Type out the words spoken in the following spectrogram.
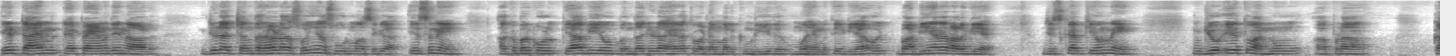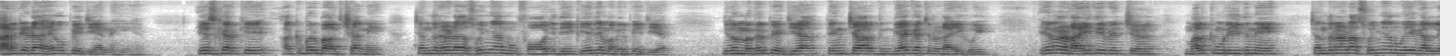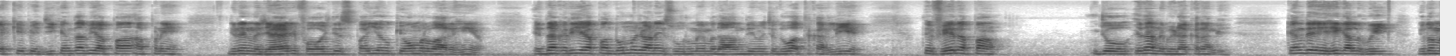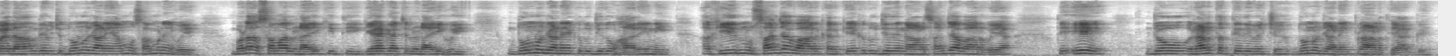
ਇਹ ਟਾਈਮ ਪੈਣ ਦੇ ਨਾਲ ਜਿਹੜਾ ਚੰਦਰਹੜਾ ਸੋਹੀਆਂ ਸੂਰਮਾ ਸੀਗਾ ਇਸ ਨੇ ਅਕਬਰ ਕੋਲ ਕਿਹਾ ਵੀ ਉਹ ਬੰਦਾ ਜਿਹੜਾ ਹੈਗਾ ਤੁਹਾਡਾ ਮਲਕ ਮੁਰੀਦ ਮੁਹਿੰਮ ਤੇ ਗਿਆ, ਉਹ ਬਾਗੀਆਂ ਨਾਲ ਰਲ ਗਿਆ। ਜਿਸ ਕਰਕੇ ਉਹਨੇ ਜੋ ਇਹ ਤੁਹਾਨੂੰ ਆਪਣਾ ਘਰ ਜਿਹੜਾ ਹੈ ਉਹ ਭੇਜਿਆ ਨਹੀਂ ਹੈ। ਇਸ ਕਰਕੇ ਅਕਬਰ ਬਾਦਸ਼ਾਹ ਨੇ ਚੰਦਰਹੜਾ ਸੋਹੀਆਂ ਨੂੰ ਫੌਜ ਦੇ ਕੇ ਇਹਦੇ ਮਗਰ ਭੇਜਿਆ। ਜਦੋਂ ਮਗਰ ਭੇਜਿਆ ਤਿੰਨ ਚਾਰ ਦਿਨ ਗਹਿ ਗੱਚ ਲੜਾਈ ਹੋਈ। ਇਹਨਾਂ ਲੜਾਈ ਦੇ ਵਿੱਚ ਮਲਕ ਮੁਰੀਦ ਨੇ ਚੰਦਰਹੜਾ ਸੋਹੀਆਂ ਨੂੰ ਇਹ ਗੱਲ ਲਿਖ ਕੇ ਭੇਜੀ, ਕਹਿੰਦਾ ਵੀ ਆਪਾਂ ਆਪਣੇ ਜਿਹੜੇ ਨਜਾਇਜ਼ ਫੌਜ ਦੇ ਸਿਪਾਹੀ ਆ, ਉਹ ਕਿਉਂ ਮਰਵਾ ਰਹੇ ਆ? ਇਦਾਂ ਕਰੀਏ, ਆਪਾਂ ਦੋਨੋਂ ਜਾਣੇ ਸੂਰਮੇ ਮੈਦਾਨ ਦੇ ਵਿੱਚ ਦੋ ਹੱਥ ਕਰ ਲਈਏ ਤੇ ਫਿਰ ਆਪਾਂ ਜੋ ਇਹਦਾ ਨਿਬੇੜਾ ਕਰਾਂਗੇ। ਕਹਿੰਦੇ ਇਹੀ ਗੱਲ ਹੋਈ, ਜਦੋਂ ਮੈਦਾਨ ਦੇ ਵਿੱਚ ਦੋਨੋਂ ਜਾਣੇ ਆਮੋ ਸਾਹਮਣੇ ਹੋਏ, ਬੜਾ ਸਮਾਂ ਲੜਾਈ ਕੀਤੀ ਗਹਿ ਗੱਚ ਲੜਾਈ ਹੋਈ, ਦੋਨੋਂ ਜਾਣੇ ਇੱਕ ਦੂਜੇ ਤੋਂ ਹਾਰੇ ਨਹੀਂ। ਅਖੀਰ ਨੂੰ ਸਾਂਝਾ ਵਾਰ ਕਰਕੇ ਇੱਕ ਦੂਜੇ ਦੇ ਨਾਲ ਸਾਂਝਾ ਵਾਰ ਹੋਇਆ ਤੇ ਇਹ ਜੋ ਰਣ ਤੱਤੇ ਦੇ ਵਿੱਚ ਦੋਨੋਂ ਜਾਣੇ ਪ੍ਰਾਣ ਤਿਆਗ ਗਏ।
